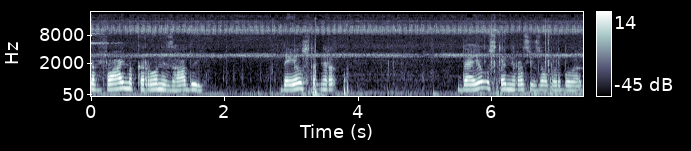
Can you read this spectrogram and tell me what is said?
Давай, макарони, згадуй. Де я останній раз. Де я останній раз юзав арбалет?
